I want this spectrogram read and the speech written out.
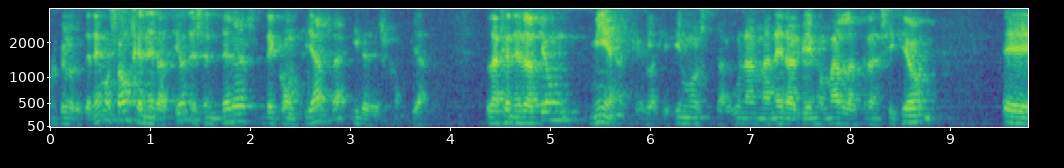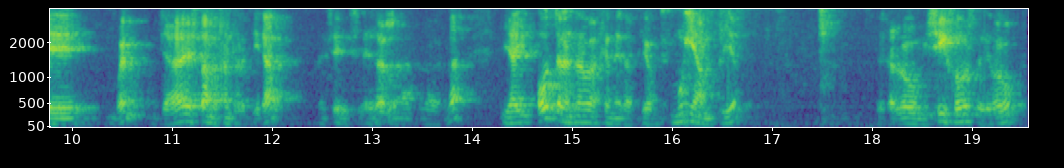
Porque lo que tenemos son generaciones enteras de confianza y de desconfianza. La generación mía, que es la que hicimos de alguna manera bien o mal la transición, eh, bueno, ya estamos en retirada. Esa es la, la verdad y hay otra nueva generación muy amplia, desde luego mis hijos, desde luego,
